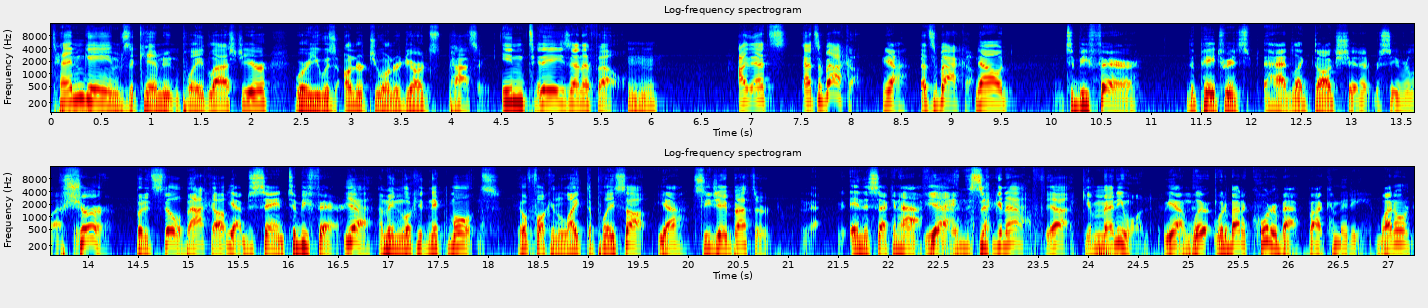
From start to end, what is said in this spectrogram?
Ten games that Cam Newton played last year where he was under 200 yards passing in today's NFL. Mm-hmm. I, that's that's a backup. Yeah. That's a backup. Now, to be fair, the Patriots had like dog shit at receiver last year. Sure, but it's still a backup. Yeah, I'm just saying. To be fair. Yeah, I mean, look at Nick Mullens. He'll fucking light the place up. Yeah. C.J. Beathard. In the second half. Yeah, in the second half. Yeah, give him anyone. Yeah, what, what about a quarterback by committee? Why don't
